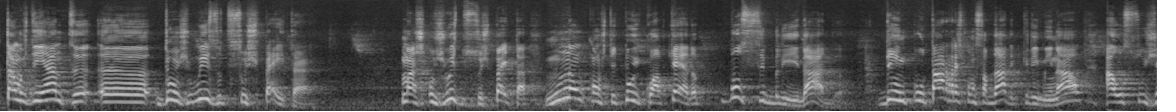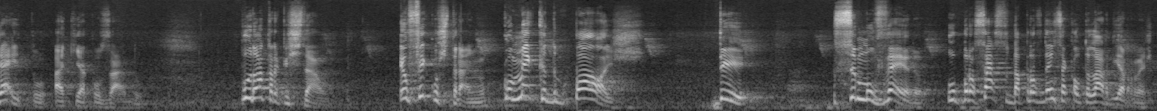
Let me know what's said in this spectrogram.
Estamos diante uh, de um juízo de suspeita, mas o juízo de suspeita não constitui qualquer possibilidade de imputar responsabilidade criminal ao sujeito aqui acusado. Por outra questão, eu fico estranho como é que depois de se mover o processo da providência cautelar de arresto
